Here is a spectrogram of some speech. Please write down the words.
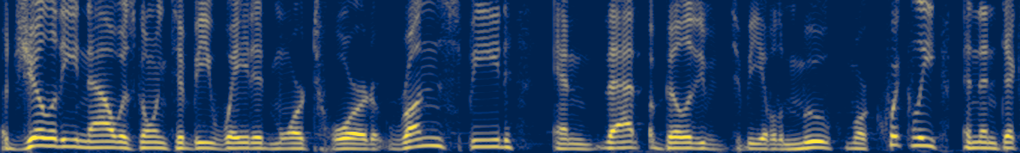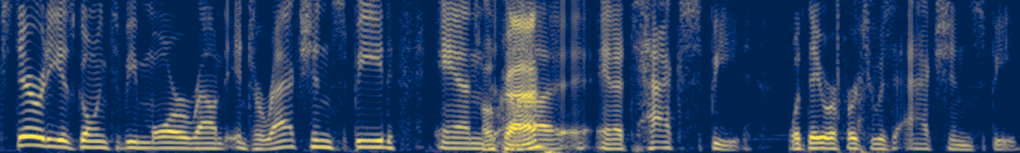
Agility now is going to be weighted more toward run speed and that ability to be able to move more quickly. And then dexterity is going to be more around interaction speed and Okay. uh, and attack speed, what they refer to as action speed.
